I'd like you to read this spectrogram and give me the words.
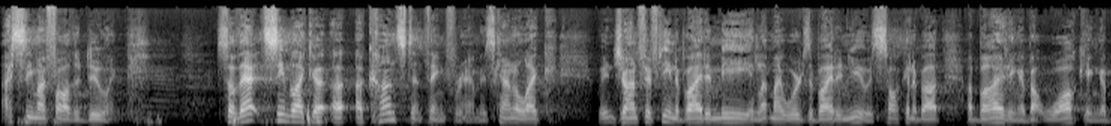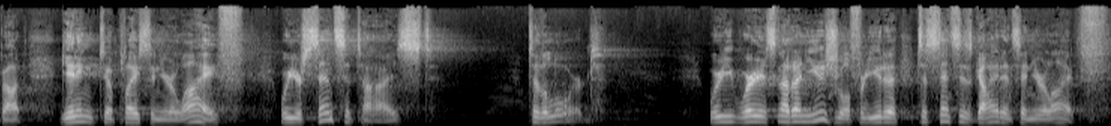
I see my father doing. So that seemed like a, a, a constant thing for him. It's kind of like in John 15, abide in me and let my words abide in you. It's talking about abiding, about walking, about getting to a place in your life where you're sensitized to the Lord, where, you, where it's not unusual for you to, to sense His guidance in your life.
